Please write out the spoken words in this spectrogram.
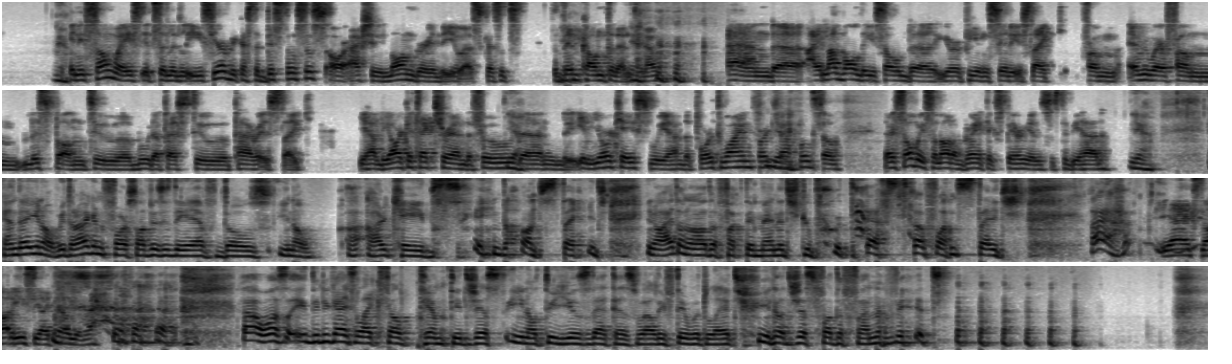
Yeah. And in some ways, it's a little easier because the distances are actually longer in the US because it's, it's a big yeah. continent, yeah. you know. and uh, I love all these old uh, European cities, like from everywhere from Lisbon to uh, Budapest to Paris. Like you have the architecture and the food, and in your case, we have the port wine, for example. So there's always a lot of great experiences to be had. Yeah, and uh, you know, with Dragon Force, obviously they have those, you know, uh, arcades the, on stage. You know, I don't know how the fuck they managed to put that stuff on stage. yeah, it's not easy, I tell you, man. uh, was did you guys like felt tempted just you know to use that as well if they would let you, you know, just for the fun of it?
